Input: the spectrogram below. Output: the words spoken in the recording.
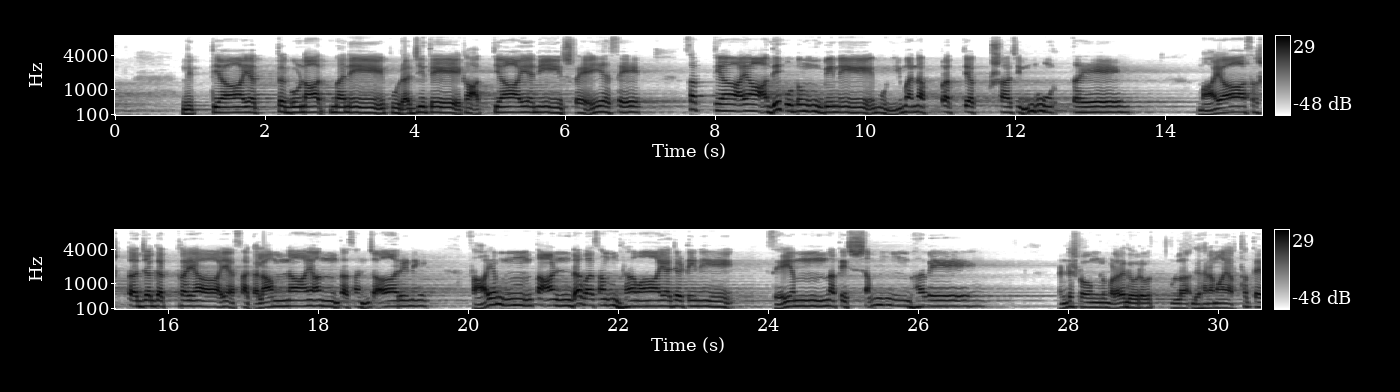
നിത്യായത്ത് ഗുണാത്മനെ പുരജിതേ കാത്യായനീ ശ്രേയസേ. സത്യായാദികുടുംബിനെ മുനിമന പ്രത്യക്ഷ ചിന്മൂർത്തയേ മായാസൃഷ്ടജഗത്രയായ സകലാംനായാന്ത സഞ്ചാരിണി സായം താണ്ഡവസംഭ്രമായ ജട്ടിനെ സേയം നതിശംഭവേ. രണ്ട് ശ്ലോകങ്ങളും വളരെ ഗൗരവമുള്ള ഗഹനമായ അർത്ഥത്തെ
